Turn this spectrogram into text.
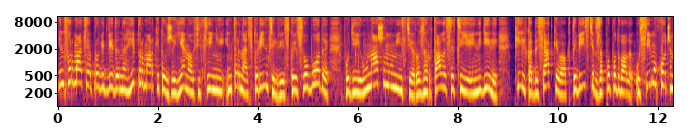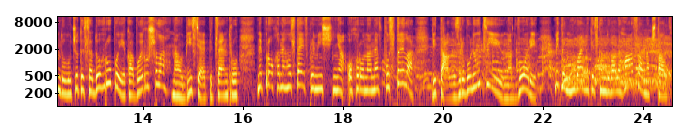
Інформація про відвідини гіпермаркету вже є на офіційній інтернет-сторінці Львівської свободи. Події у нашому місті розгорталися цієї неділі. Кілька десятків активістів запропонували усім охочим долучитися до групи, яка вирушила на обійстя епіцентру. Непроханих гостей в приміщення охорона не впустила. Вітали з революцією на дворі. Мітингувальники скандували гасла на кшталт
